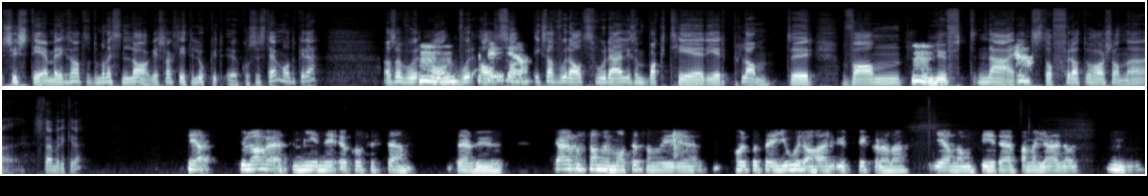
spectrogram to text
systemer. ikke sant? Du må nesten lage et slags lite lukket økosystem, må du ikke det? Altså hvor, Mm, alt, hvor, det alt, ikke sant? Hvor, alt, hvor det er liksom bakterier, planter, vann, Mm. luft, næringsstoffer. At du har sånne Stemmer ikke det? Ja, du lager et mini-økosystem der du gjør det på samme måte som vi holdt på å si, jorda har utvikla det gjennom fire-fem milliarder år. Mm.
